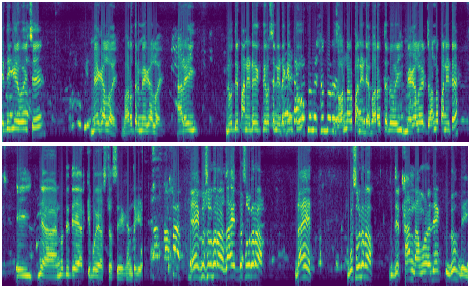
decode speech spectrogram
এদিকে হয়েছে মেঘালয়, ভারতের মেঘালয়। আর এই নদীর পানিটা দেখতে পাচ্ছেন, এটা কিন্তু ঝর্ণার পানিটা। ভারতের ওই মেঘালয়ের ঝর্ণার পানিটা এই নদী দিয়ে আর কি বয়ে আসতেছে এখান থেকে। এই গোসল করো, জাহিদ, গোসল করো। জাহিদ, গোসল করো। যে ঠান্ডা, আমরা যে ডুব দিই।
